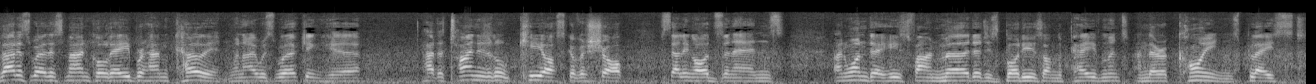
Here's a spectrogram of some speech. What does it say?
That is where this man called Abraham Cohen, when I was working here, had a tiny little kiosk of a shop selling odds and ends and one day he's found murdered, his body is on the pavement, and there are coins placed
